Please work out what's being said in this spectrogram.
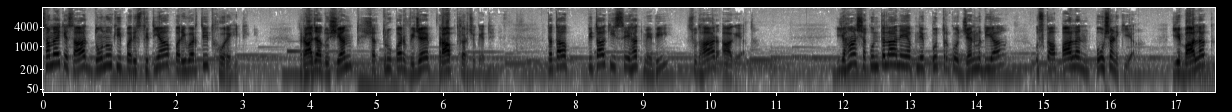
समय के साथ दोनों की परिस्थितियाँ परिवर्तित हो रही थी। राजा दुष्यंत शत्रु पर विजय प्राप्त कर चुके थे तथा पिता की सेहत में भी सुधार आ गया था। यहाँ शकुंतला ने अपने पुत्र को जन्म दिया उसका पालन पोषण किया। ये बालक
